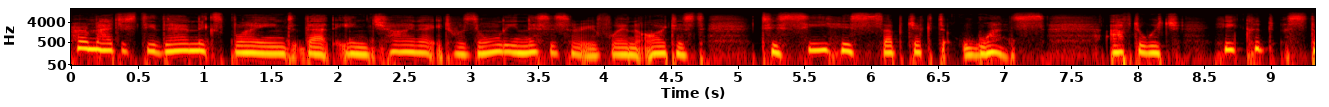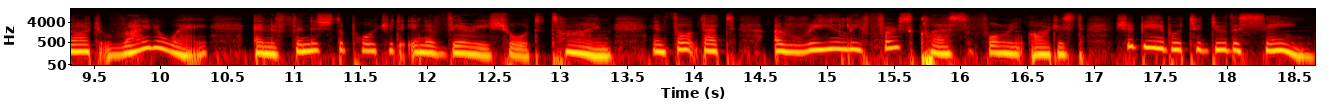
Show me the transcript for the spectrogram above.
Her Majesty then explained that in China it was only necessary for an artist to see his subject once, after which he could start right away and finish the portrait in a very short time, and thought that a really first class foreign artist should be able to do the same.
